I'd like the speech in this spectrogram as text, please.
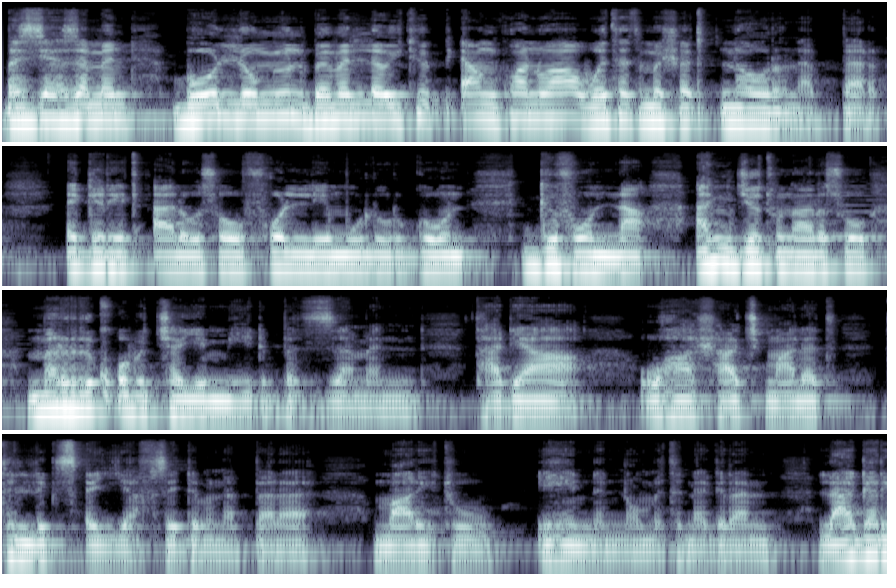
በዚያ ዘመን በወሎም ይሁን በመላው ኢትዮጵያ እንኳን ውሃ ወተት መሸጥ ነውር ነበር። እግር የጣለው ሰው ፎሌ ሙሉ እርጎውን ግፎና አንጀቱን አርሶ መርቆ ብቻ የሚሄድበት ዘመን። ታዲያ ውሃ ሻጭ ማለት ትልቅ ጸያፍ ስድብ ነበረ። ማሪቱ ይህንን ነው የምትነግረን። ለአገሬ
